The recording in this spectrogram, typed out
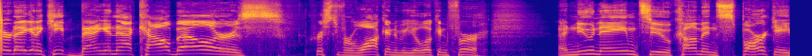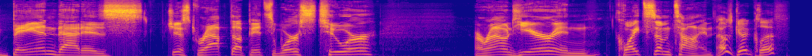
Are they going to keep banging that cowbell, or is Christopher Walken to be looking for a new name to come and spark a band that is just wrapped up its worst tour around here in quite some time? That was good, Cliff.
